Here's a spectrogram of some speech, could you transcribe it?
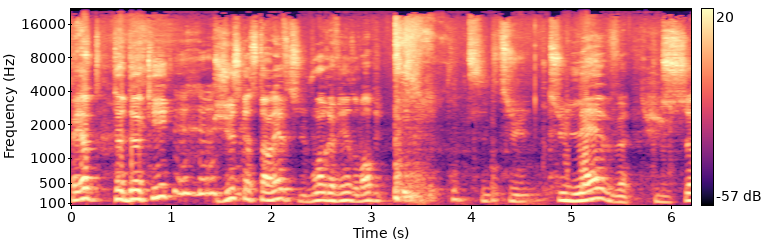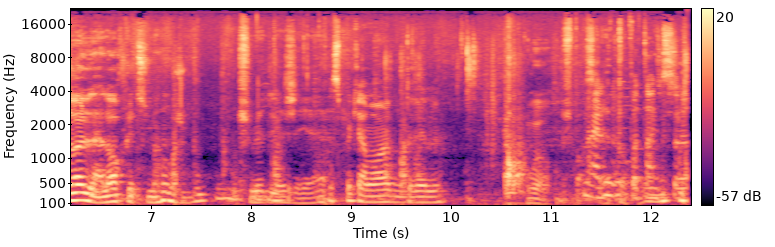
Fait que là, t'as docké, puis juste quand tu t'enlèves, tu le vois revenir de bord, puis pouf, tu, tu, tu lèves du sol alors que tu manges beaucoup. Crit de géant. C'est pas qu'elle meurt, Audrey, là. Wow. Je pense que là, pas tant que ça, là.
